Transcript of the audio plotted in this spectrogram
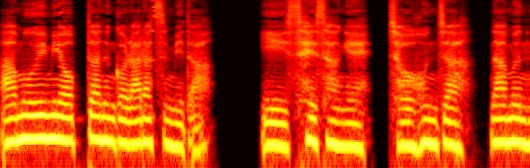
아무 의미 없다는 걸 알았습니다. 이 세상에 저 혼자 남은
